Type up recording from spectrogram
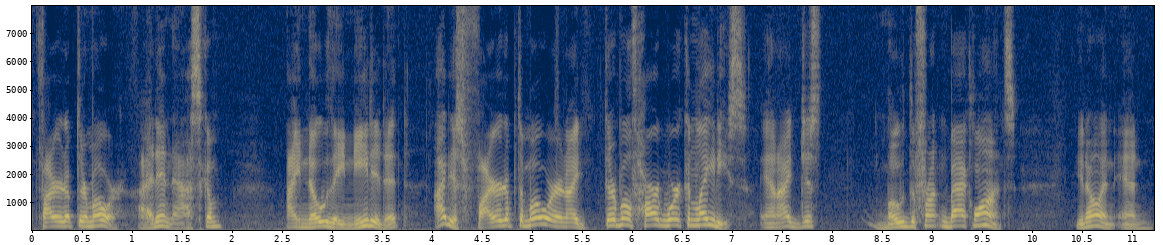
fired up their mower. I didn't ask them. I know they needed it. I just fired up the mower and I they're both hardworking ladies and I just mowed the front and back lawns, you know, and, and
